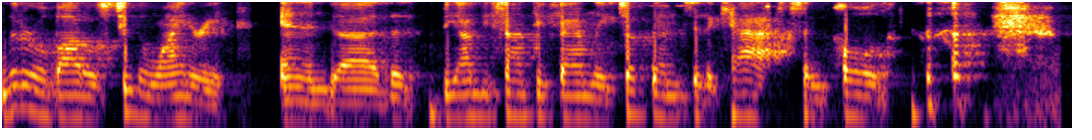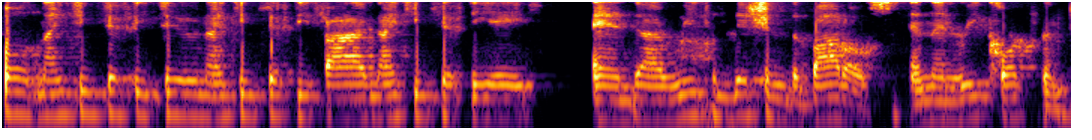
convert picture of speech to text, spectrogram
literal bottles to the winery, and uh, the Biondi family took them to the casks and pulled pulled 1952, 1955, 1958, and uh, reconditioned the bottles and then recorked them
